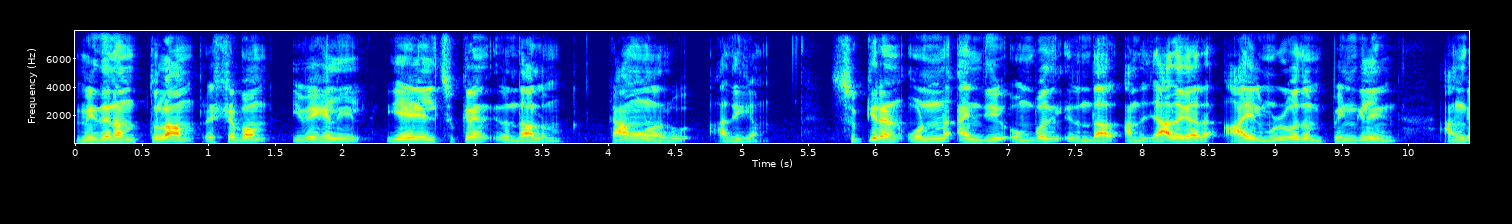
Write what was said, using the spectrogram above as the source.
மிதுனம் துலாம் ரிஷபம் இவைகளில் ஏழில் சுக்கிரன் இருந்தாலும் காம உணர்வு அதிகம். சுக்கிரன் ஒன்று அஞ்சு ஒன்பதில் இருந்தால் அந்த ஜாதகர் ஆயுள் முழுவதும் பெண்களின் அங்க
